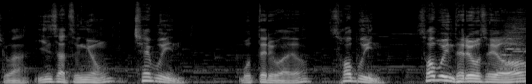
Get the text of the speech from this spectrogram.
좋아 인사 등용 최부인 못 데려와요. 서부인. 서부인 데려오세요.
